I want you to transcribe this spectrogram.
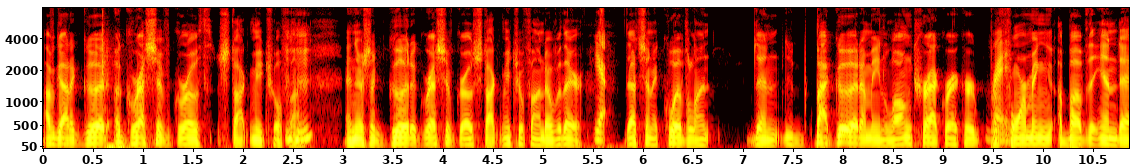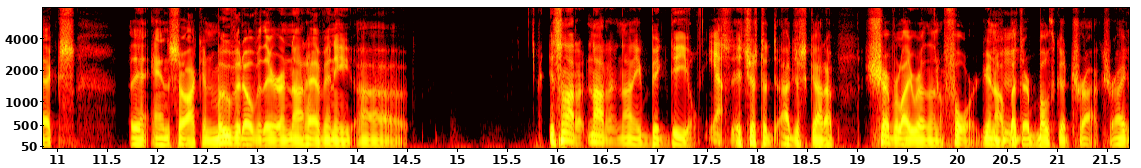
I've got a good aggressive growth stock mutual fund, mm-hmm. and there's a good aggressive growth stock mutual fund over there. Yeah. that's an equivalent. Then by good, I mean long track record, Right. performing above the index, and so I can move it over there and not have any. Uh, it's not a, not a, not a big deal. Yeah. It's, it's just a, I just got a Chevrolet rather than a Ford, you know, Mm-hmm. but they're both good trucks, right?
